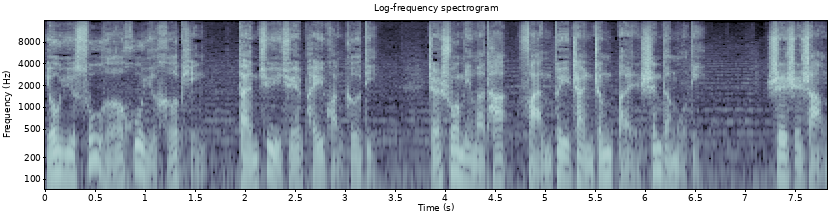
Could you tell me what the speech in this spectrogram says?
由于苏俄呼吁和平，但拒绝赔款割地，这说明了他反对战争本身的目的。事实上，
